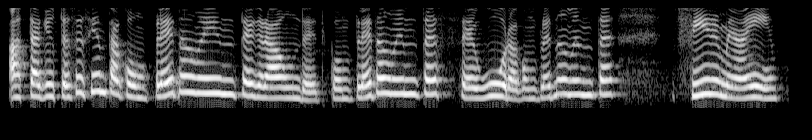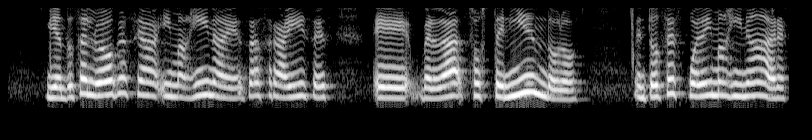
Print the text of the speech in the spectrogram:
hasta que usted se sienta completamente grounded, completamente segura, completamente firme ahí. Y entonces luego que se imagina esas raíces, eh, ¿verdad? Sosteniéndolo entonces puede imaginar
